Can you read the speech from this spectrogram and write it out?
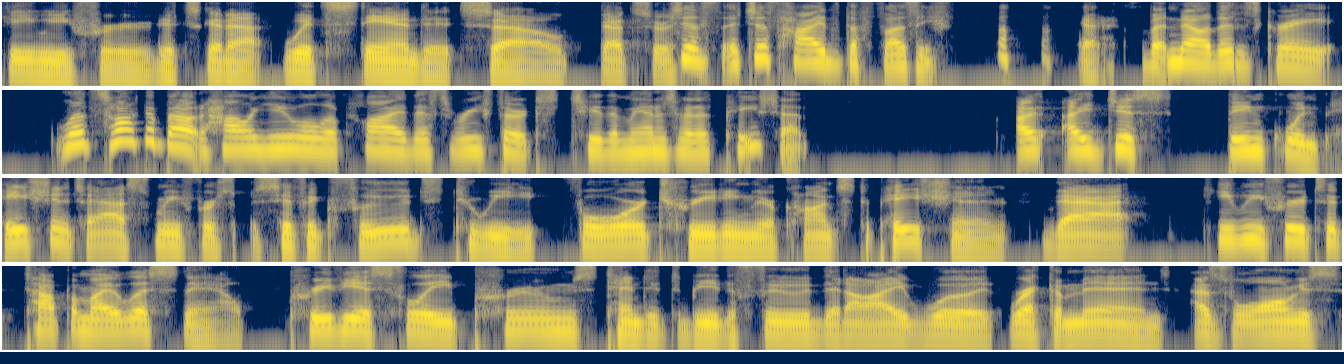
kiwi fruit. It's going to withstand it. So that's just, it just hides the fuzzy. yeah. But no, this is great let's talk about how you will apply this research to the management of patients. I, I just think when patients ask me for specific foods to eat for treating their constipation, that kiwi fruit's at the top of my list now. Previously, prunes tended to be the food that I would recommend as long as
